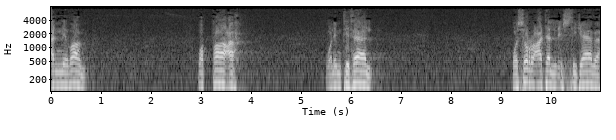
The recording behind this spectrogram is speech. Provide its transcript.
النظام. والطاعة والامتثال وسرعة الاستجابة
